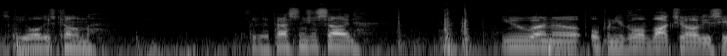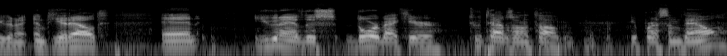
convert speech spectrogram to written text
So you always come to the passenger side. You wanna open your glove box, you obviously you're gonna empty it out. And you're gonna have this door back here, two tabs on the top. You press them down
